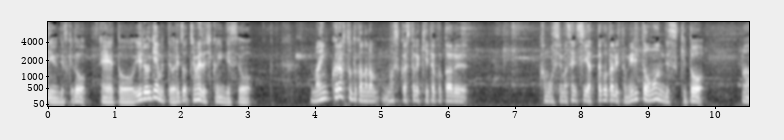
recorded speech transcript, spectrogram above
って言うんですけど、えっ、ー、と、有料ゲームって割と知名度低いんですよ。マインクラフトとかならもしかしたら聞いたことあるかもしれませんし、やったことある人もいると思うんですけど、まあ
